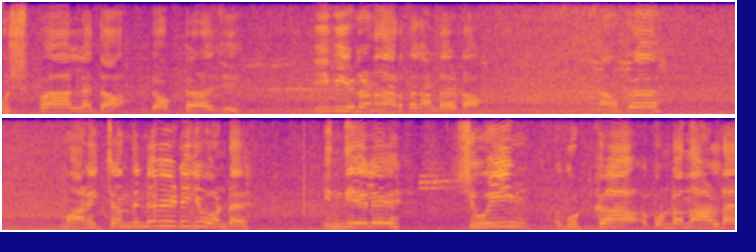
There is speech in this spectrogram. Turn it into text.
പുഷ്പലത ഡോക്ടർ അജി. ഈ വീടാണ് നേരത്തെ കണ്ടത് കേട്ടോ. നമുക്ക് മാണിക് ചന്ദിന്റെ വീട്ടിലേക്ക് പോകണ്ടേ ഇന്ത്യയിൽ ഷൂയിങ് ഗുഡ്ക കൊണ്ടുവന്ന ആളുടെ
